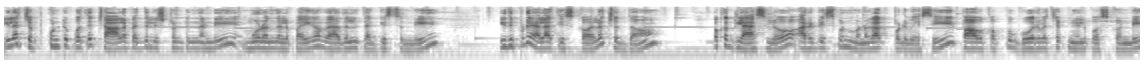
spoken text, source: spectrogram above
ఇలా చెప్పుకుంటూ పోతే చాలా పెద్ద లిస్ట్ ఉంటుందండి. మూడు వందల పైగా వ్యాధులను తగ్గిస్తుంది. ఇది ఇప్పుడు ఎలా తీసుకోవాలో చూద్దాం. ఒక గ్లాసులో అర టీ స్పూన్ మునగాకు పొడి వేసి పావు కప్పు గోరువెచ్చటి నీళ్ళు పోసుకోండి.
